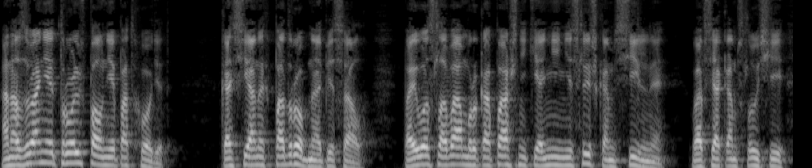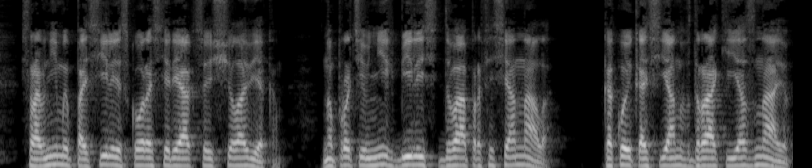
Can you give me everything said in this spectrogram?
А название «тролль» вполне подходит. Касьян их подробно описал. По его словам, рукопашники они не слишком сильные, во всяком случае, сравнимы по силе и скорости реакции с человеком. Но против них бились два профессионала. Какой Касьян в драке, я знаю.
